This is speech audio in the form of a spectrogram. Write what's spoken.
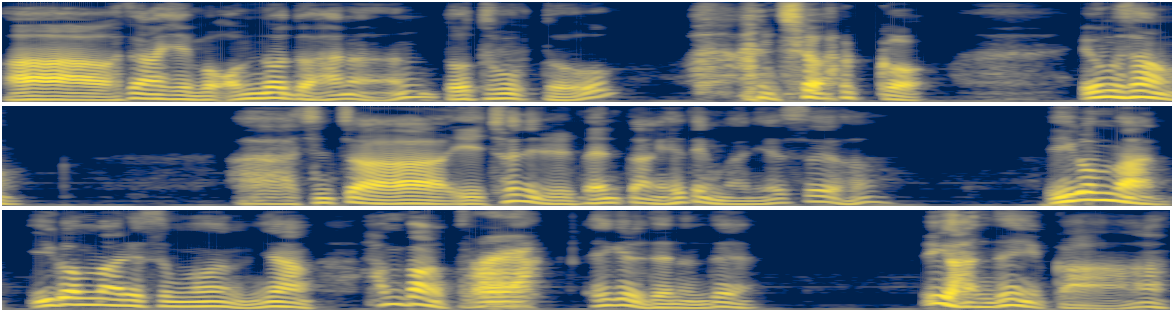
아, 그 당시 뭐 업로드 하는 노트북도 안 좋았고 음성 아 진짜 이 천일 맨 땅에 헤딩 많이 했어요 이것만 이것만 있으면 그냥 한 방에 부락 해결되는데 이게 안 되니까.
